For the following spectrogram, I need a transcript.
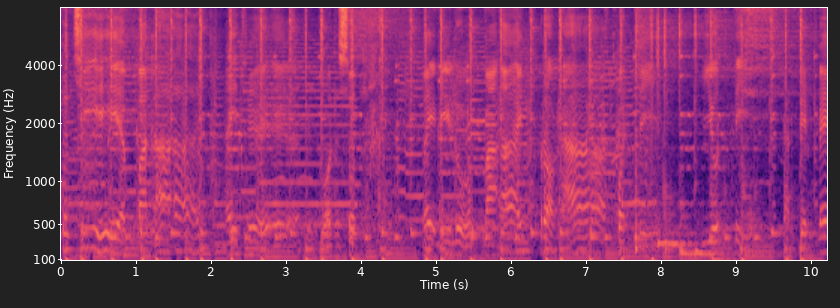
จนเชียบมาลายให้เธอคนสุดท้ายไม่มีลูกไม้รอบหน้าคนดียุติกันเป็นแม่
